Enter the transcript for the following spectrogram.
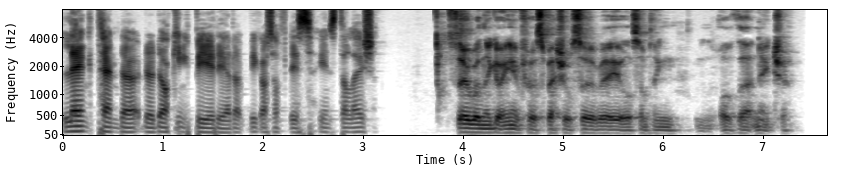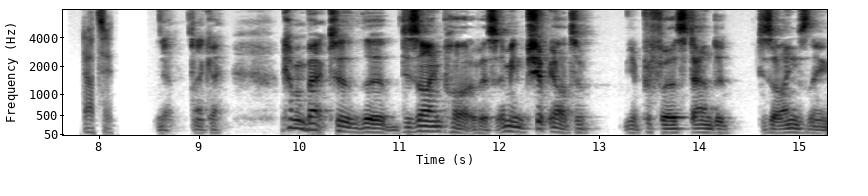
lengthen the, the docking period because of this installation. So when they're going in for a special survey or something of that nature? That's it. Yeah, okay. Coming back to the design part of this, I mean, shipyards have, you know, prefer standard designs, they,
